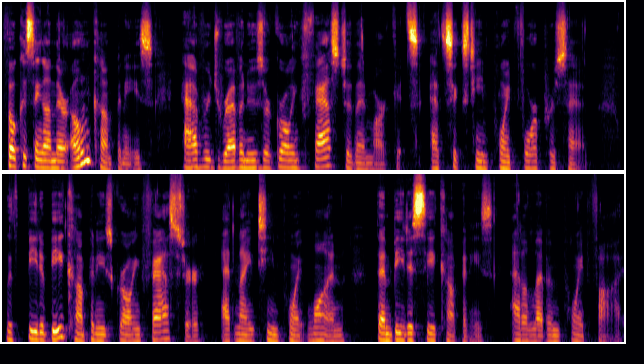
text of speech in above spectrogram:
Focusing on their own companies, average revenues are growing faster than markets at 16.4%, with B2B companies growing faster at 19.1% than B2C companies at 11.5.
